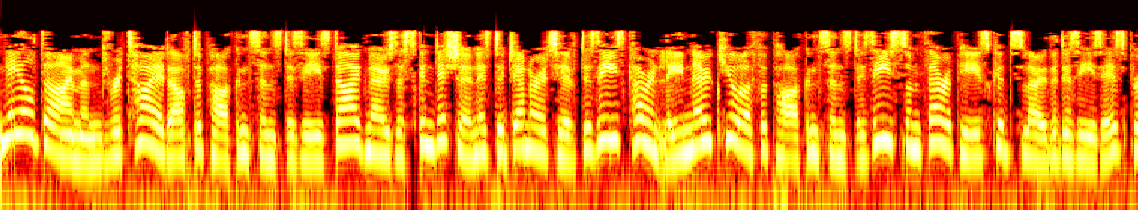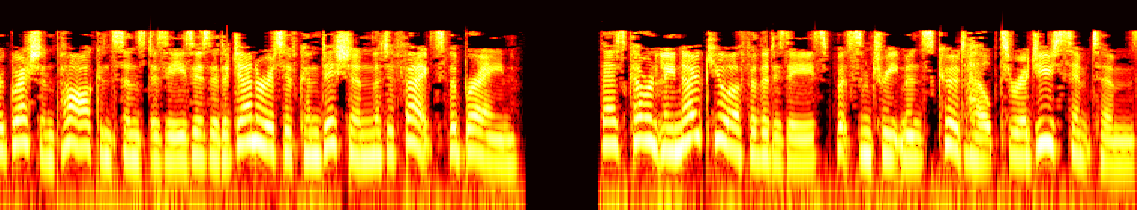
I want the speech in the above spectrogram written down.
Neil Diamond retired after Parkinson's disease diagnosis condition is degenerative disease currently no cure for Parkinson's disease some therapies could slow the disease's progression Parkinson's disease is a degenerative condition that affects the brain. There's currently no cure for the disease, but some treatments could help to reduce symptoms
